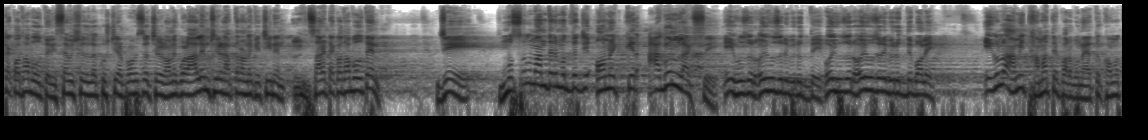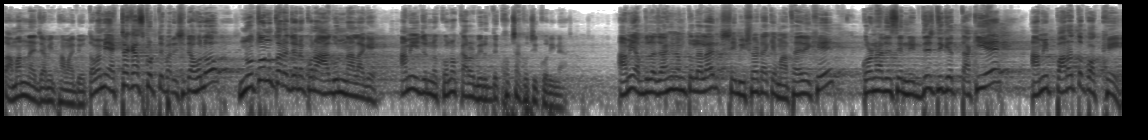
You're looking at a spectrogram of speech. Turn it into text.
একটা কথা বলতেন। ইসলামী বিশ্ববিদ্যালয় কুষ্টিয়ার প্রফেসর ছিলেন, অনেক বড় আলেম ছিলেন, আপনারা অনেকে চিনেন। স্যার একটা কথা বলতেন যে, মুসলমানদের মধ্যে যে অনেকের আগুন লাগছে, এই হুজুর ওই হুজুরের বিরুদ্ধে, ওই হুজুর ওই হুজুরের বিরুদ্ধে বলে, এগুলো আমি থামাতে পারব না, এত ক্ষমতা আমার নাই যে আমি থামাই দেবো। তবে আমি একটা কাজ করতে পারি, সেটা হলো নতুন করে যেন কোনো আগুন না লাগে, আমি এই জন্য কোনো কারোর বিরুদ্ধে খোঁচাখুচি করি না। আমি আবদুল্লাহ জাহির রহমতুল্লাহ সেই বিষয়টাকে মাথায় রেখে কোরআন হাদিসের নির্দেশ দিকে তাকিয়ে আমি পারত পক্ষে,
